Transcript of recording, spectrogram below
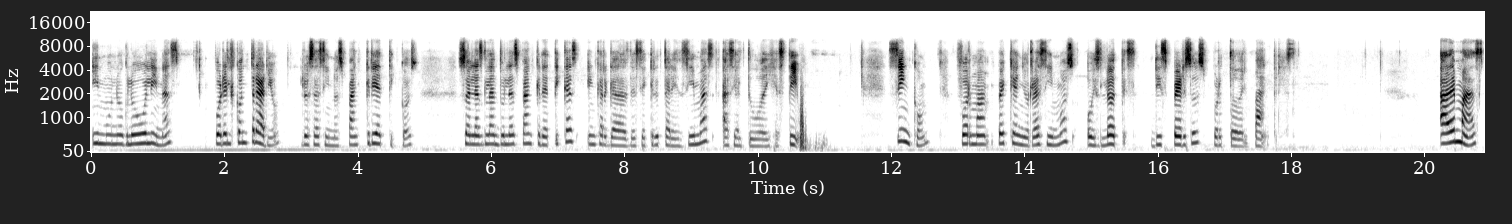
inmunoglobulinas. Por el contrario, los acinos pancreáticos son las glándulas pancreáticas encargadas de secretar enzimas hacia el tubo digestivo. 5 forman pequeños racimos o islotes dispersos por todo el páncreas. Además,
